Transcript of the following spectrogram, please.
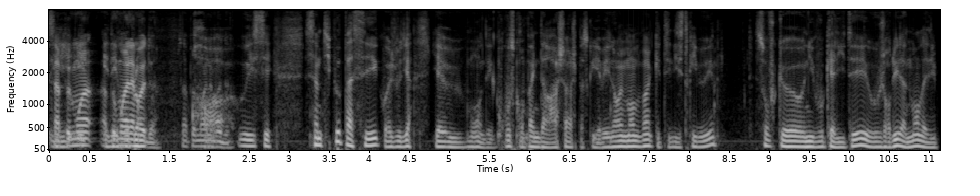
c'est un peu moins, un peu moins à la mode. C'est un peu moins la mode. Oui, c'est un petit peu passé. Quoi. Je veux dire, il y a eu bon, des grosses campagnes d'arrachage parce qu'il y avait énormément de vins qui étaient distribués. Sauf qu'au niveau qualité, aujourd'hui, la demande elle est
